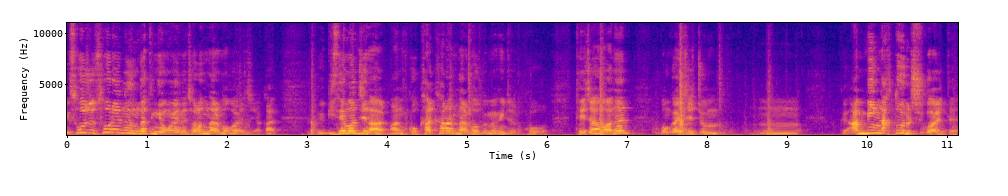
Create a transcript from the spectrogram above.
이 소주, 소래는 같은 경우에는 저런 날 먹어야지. 약간 그 미세먼지 날 많고 칼칼한 날 먹으면 굉장히 좋고, 대자와는 뭔가 이제 좀, 음, 그 안빈 낙도를 추구할 때.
